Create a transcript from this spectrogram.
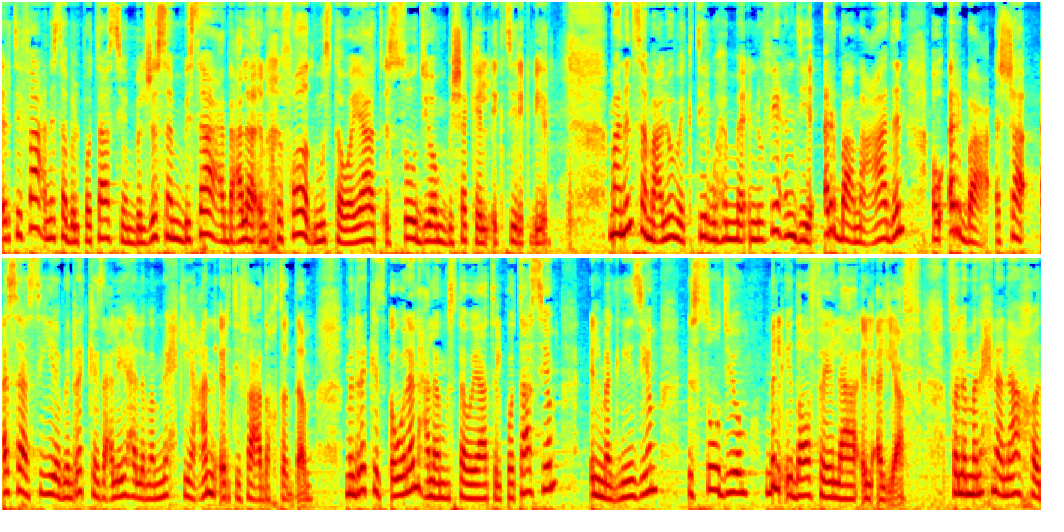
ارتفاع نسب البوتاسيوم بالجسم بيساعد على انخفاض مستويات الصوديوم بشكل كتير كبير. ما ننسى معلومة كتير مهمة إنه في عندي أربع معادن أو أربع أشياء أساسية بنركز عليها لما بنحكي عن ارتفاع ضغط الدم. بنركز اولا على مستويات البوتاسيوم المغنيسيوم الصوديوم بالإضافة للألياف. فلما نحن ناخذ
